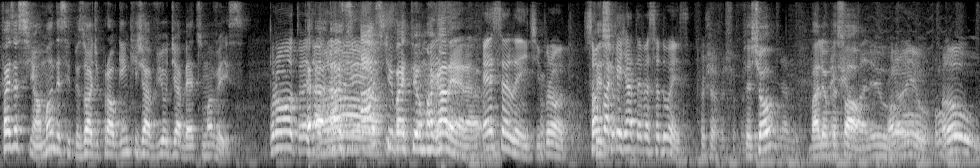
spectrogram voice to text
Faz assim, ó, manda esse episódio pra alguém que já viu diabetes uma vez. Pronto, É, exatamente. acho, acho que vai ter uma galera. Excelente, pronto. Só pra Fechou? quem já teve essa doença. Fechou, fechou. Fechou? Valeu, pessoal. Valeu. Valeu. Falou.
